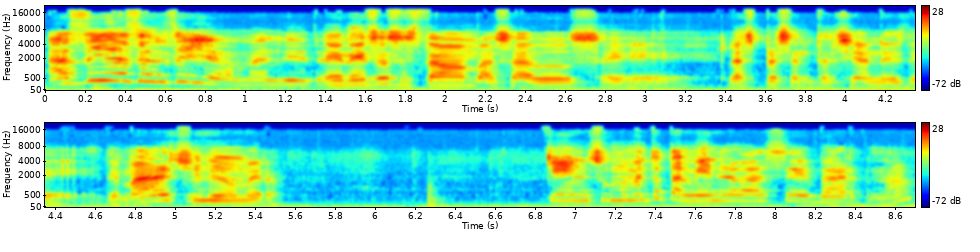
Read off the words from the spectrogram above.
Así de sencillo, maldito. En esos estaban basados eh, las presentaciones de, de March y de. Homero. Que en su momento también lo hace Bart, ¿no?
